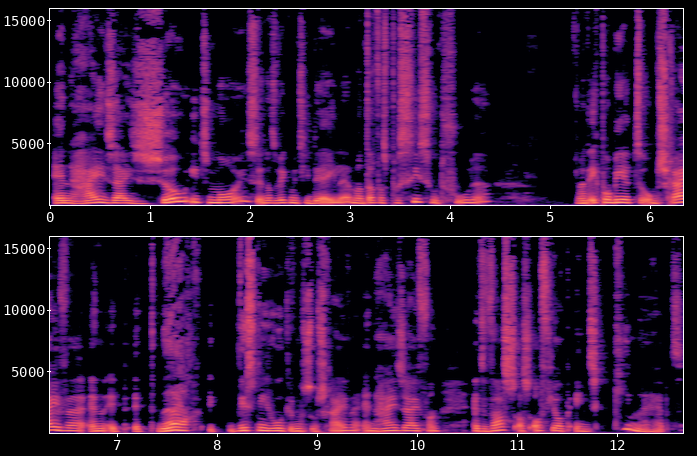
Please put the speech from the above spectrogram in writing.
En hij zei zoiets moois. En dat wil ik met je delen. Want dat was precies hoe het voelde. Want ik probeerde het te omschrijven en het, het, ik wist niet hoe ik het moest omschrijven. En hij zei van, het was alsof je opeens kiemen hebt.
